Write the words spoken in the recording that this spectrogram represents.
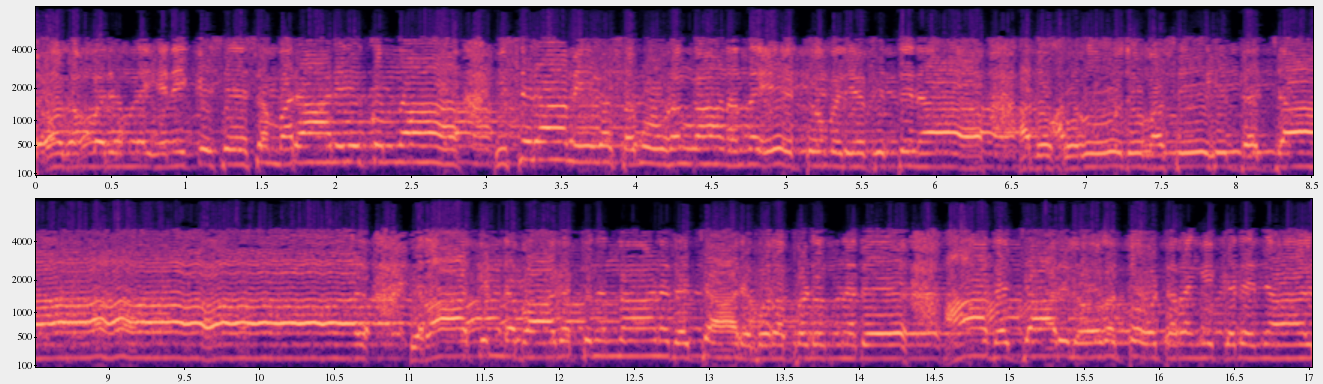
ലോകം വരുന്ന എനിക്ക് ശേഷം വരാനിരിക്കുന്ന ഇസ്ലാമിക സമൂഹം കാണുന്ന ഏറ്റവും വലിയ ഫിത്തിന അത് ഹുറൂജു മസീഹി ദജ്ജാൽ. ഇറാഖിന്റെ ഭാഗത്ത് നിന്നാണ് ദജ്ജാൽ പുറപ്പെടുന്നത്. ആ ദജ്ജാൽ ലോകത്തോട്ട് ഇറങ്ങിക്കഴിഞ്ഞാൽ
